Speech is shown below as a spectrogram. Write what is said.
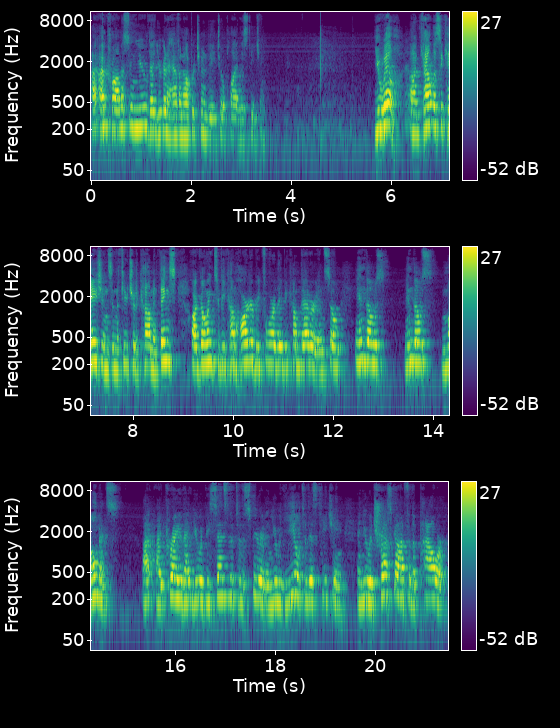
I'm promising you that you're going to have an opportunity to apply this teaching. You will on countless occasions in the future to come, and things are going to become harder before they become better. And so, in those in those moments, I, I pray that you would be sensitive to the Spirit and you would yield to this teaching and you would trust God for the power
